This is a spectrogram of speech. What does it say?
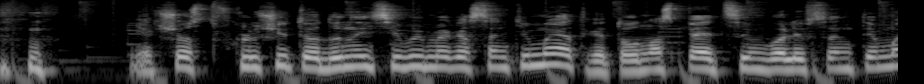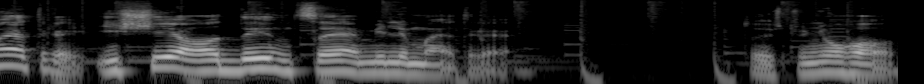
Якщо включити одиниці виміра сантиметри, то у нас 5 символів сантиметри і ще один це міліметри. Тобто у нього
